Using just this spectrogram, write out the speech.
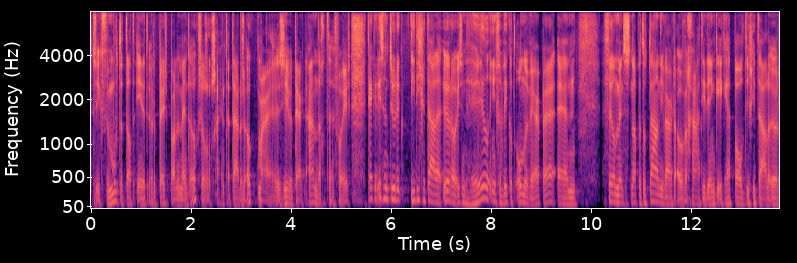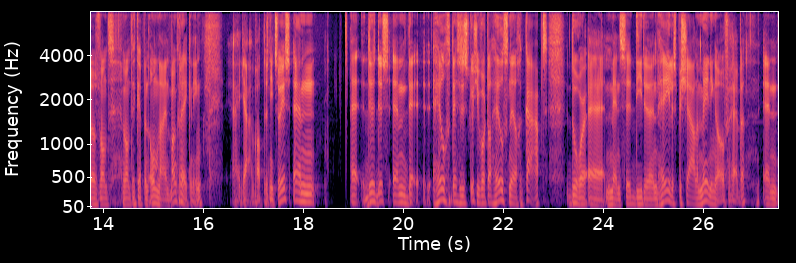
Dus ik vermoed dat dat in het Europees Parlement ook zo zal zijn. Dat daar dus ook maar zeer beperkt aandacht uh, voor is. Kijk, het is natuurlijk, die digitale euro is een heel ingewikkeld onderwerp. Hè, en veel mensen snappen totaal niet waar het over gaat. Die denken, ik heb al digitale euro's, want, want ik heb een online bankrekening ja, wat dus niet zo is. Uh, dus dus um, de, heel, deze discussie wordt al heel snel gekaapt door uh, mensen die er een hele speciale mening over hebben. En,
